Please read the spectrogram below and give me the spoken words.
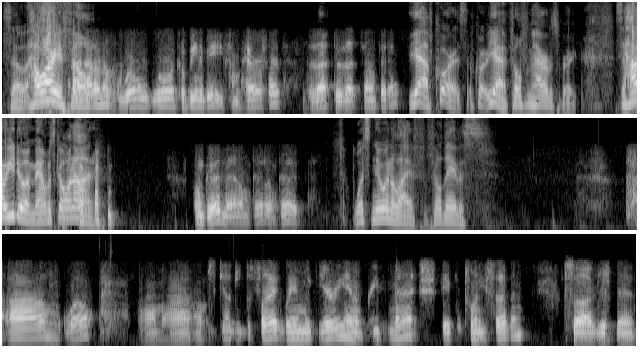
So how are you, Phil? I, I don't know where where would Cabina be from Harrisburg. Does that does that sound fitting? Yeah, of course, of course. Yeah, Phil from Harrisburg. So how are you doing, man? What's going on? I'm good, man. I'm good. I'm good. What's new in the life, Phil Davis? Uh, well, I'm uh, I'm scheduled to fight Liam McGeary in a rematch April 27. So I've just been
